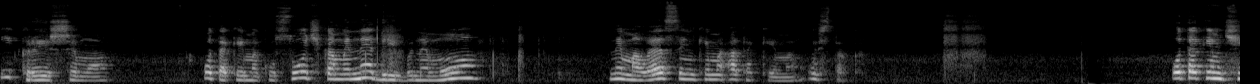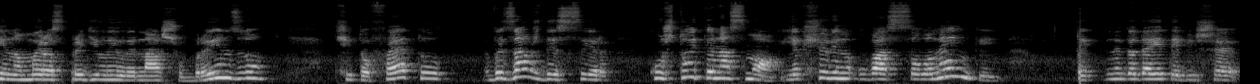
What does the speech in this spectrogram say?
і кришимо. Отакими кусочками, не дрібнемо, не малесенькими, а такими. Ось так. Отаким чином ми розподілили нашу бринзу чи то фету. Ви завжди сир куштуйте на смак. Якщо він у вас солоненький, не додаєте більше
